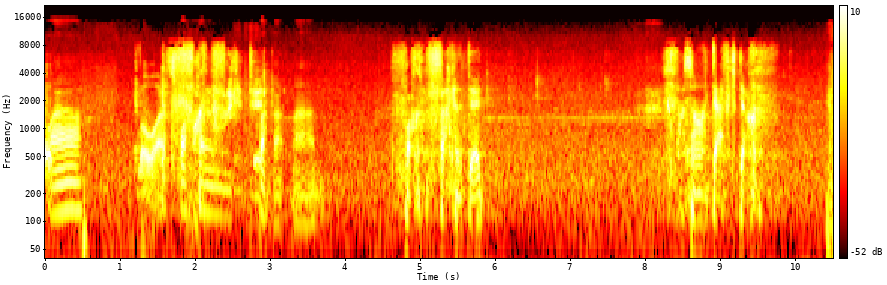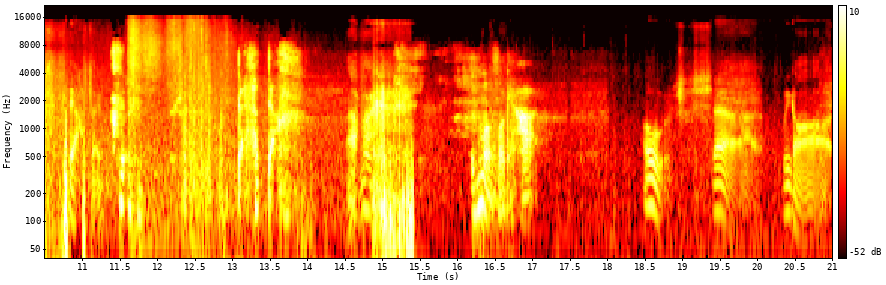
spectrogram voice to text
Wow, The last fucking fucking, second, dude. fucking man. Fucking second, dude. I sound like Daffy Duck. Yeah, thank Daffy Duck. ah, fuck. This motherfucking hot. Oh, shit. We got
